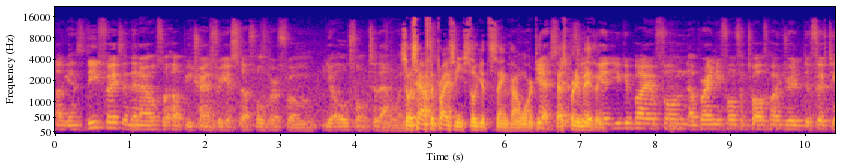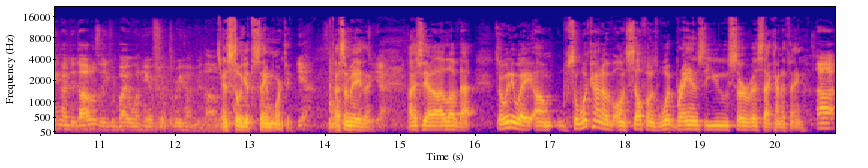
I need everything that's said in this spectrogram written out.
against defects, and then I also help you transfer your stuff over from your old phone to that one. so it's half the price and you still get the same kind of warranty. Yes, that's yes. pretty So you amazing. get- You, could buy a phone, a brand new phone for twelve hundred to fifteen hundred dollars, or you could buy one here for three hundred dollars. and still get the same warranty. Yeah, That's amazing. Yeah. I see. I love that. So anyway, um, so what kind of on cell phones? What brands do you service? That kind of thing. Uh,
